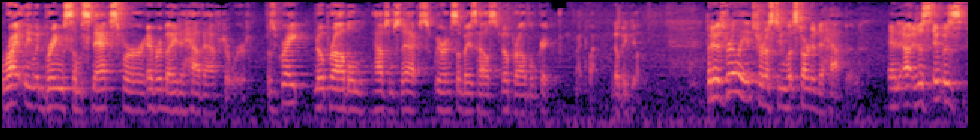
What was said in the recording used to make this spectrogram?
rightly would bring some snacks for everybody to have afterward. It was great, no problem, have some snacks. We were in somebody's house, no problem, great, fine, fine, no big deal. But it was really interesting what started to happen. And I just, it was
